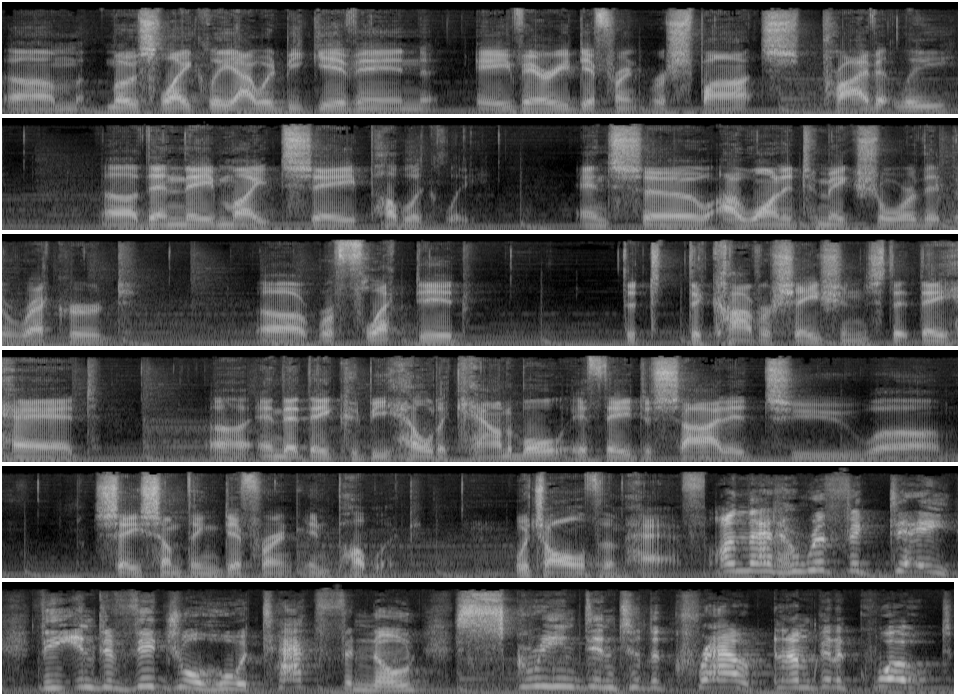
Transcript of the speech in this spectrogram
um, most likely I would be given a very different response privately uh, than they might say publicly. And so I wanted to make sure that the record uh, reflected the, the conversations that they had uh, and that they could be held accountable if they decided to. Um, say something different in public, which all of them have. On that horrific day, the individual who attacked Fanone screamed into the crowd, and I'm gonna quote,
